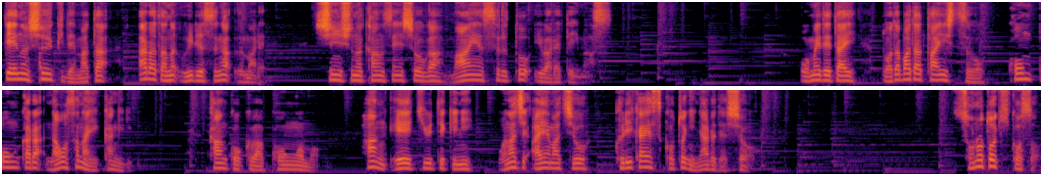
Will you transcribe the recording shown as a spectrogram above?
定の周期でまた新たなウイルスが生まれ、新種の感染症が蔓延すると言われています。おめでたいドタバタ体質を根本から直さない限り、韓国は今後も反永久的に同じ過ちを繰り返すことになるでしょう。その時こそ、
